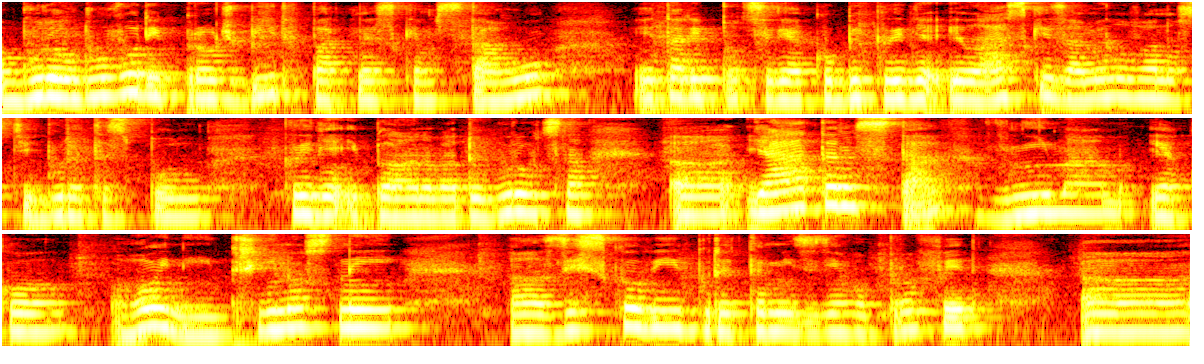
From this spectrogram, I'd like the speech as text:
budou důvody, proč být v partnerském vztahu, je tady pocit jakoby klidně i lásky, zamilovanosti, budete spolu klidně i plánovat do budoucna. Uh, já ten vztah vnímám jako hojný, přínosný, uh, ziskový, budete mít z něho profit. Uh,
